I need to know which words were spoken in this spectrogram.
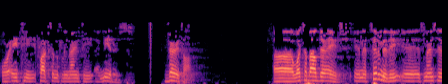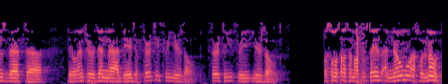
or 80, approximately 90 uh, meters. Very tall. Uh, what about their age? In a Tirmidhi, uh, it mentions that uh, they will enter Jannah at the age of 33 years old. 33 years old. Rasulullah says, النوم أخو الموت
